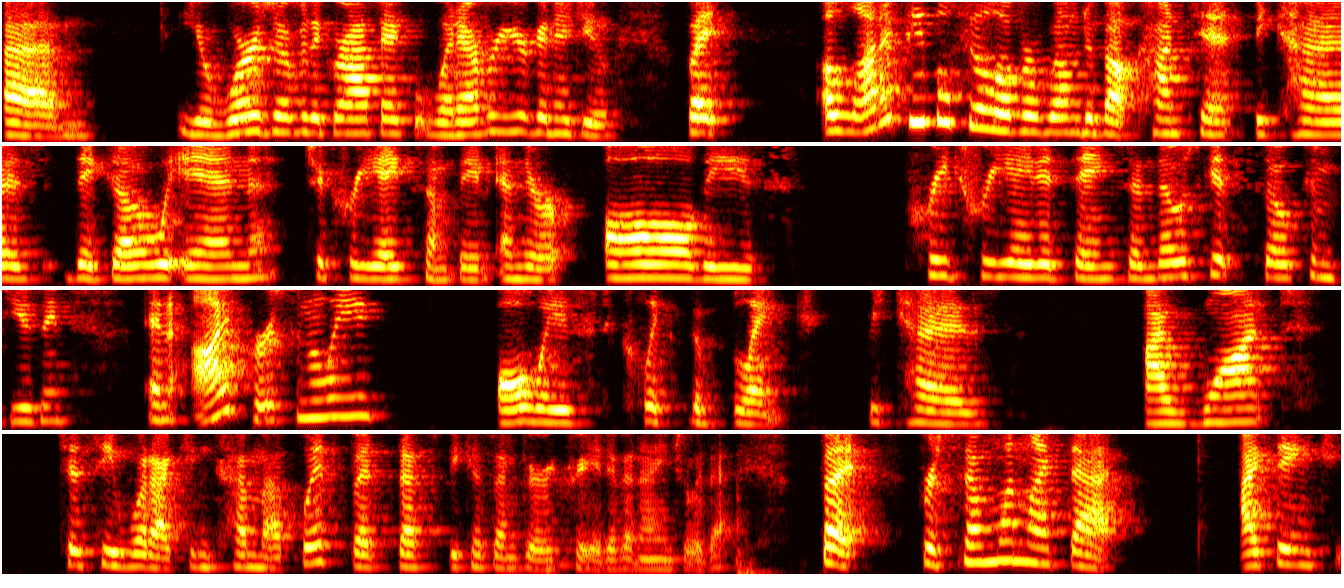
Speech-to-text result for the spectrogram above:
um, your words over the graphic, whatever you're going to do. But a lot of people feel overwhelmed about content because they go in to create something and there are all these pre-created things and those get so confusing. And I personally always click the blank because I want to see what I can come up with, but that's because I'm very creative and I enjoy that. But for someone like that, I think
